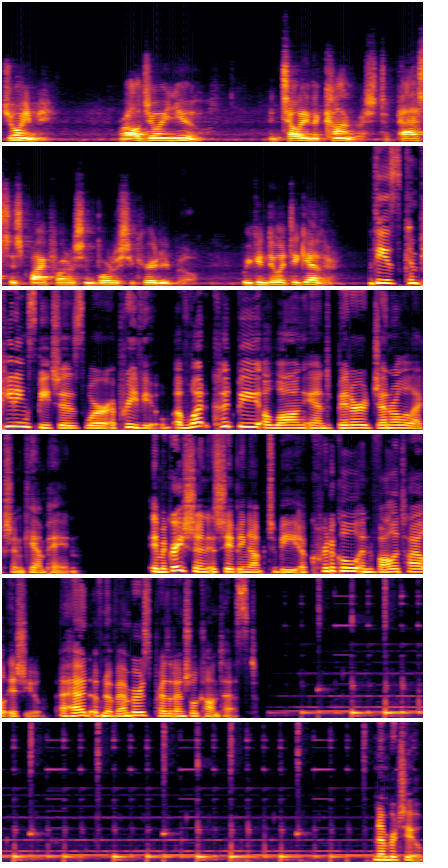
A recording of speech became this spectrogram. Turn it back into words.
join me, or I'll join you in telling the Congress to pass this bipartisan border security bill. We can do it together. These competing speeches were a preview of what could be a long and bitter general election campaign. Immigration is shaping up to be a critical and volatile issue ahead of November's presidential contest. Number two,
